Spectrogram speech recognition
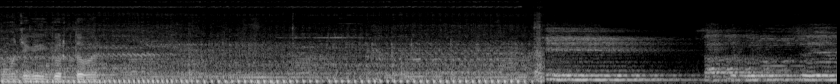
ਪਹੁੰਚ ਗਈ ਗੁਰਦੁਆਰੇ। ਸਤਿਗੁਰੂ ਸੇਵ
